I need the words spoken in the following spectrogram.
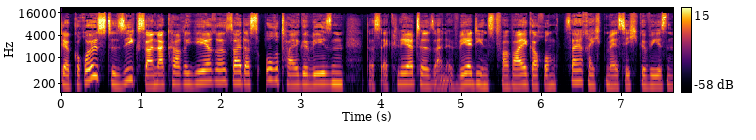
der größte Sieg seiner Karriere sei das Urteil gewesen, das erklärte, seine Wehrdienstverweigerung sei rechtmäßig gewesen.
